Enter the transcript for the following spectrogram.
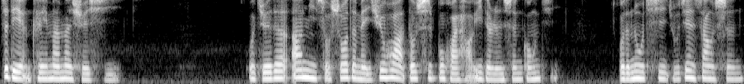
这点可以慢慢学习。我觉得阿米所说的每句话都是不怀好意的人身攻击。我的怒气逐渐上升。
